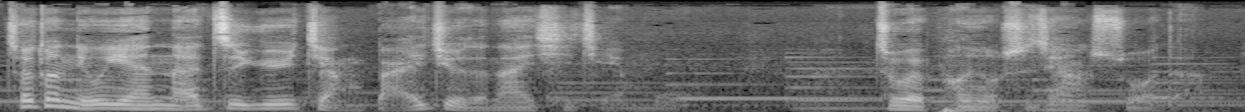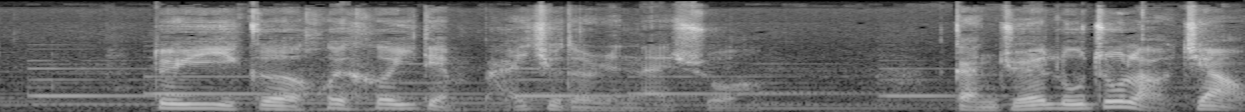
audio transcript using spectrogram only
这段留言来自于讲白酒的那一期节目。这位朋友是这样说的：对于一个会喝一点白酒的人来说，感觉泸州老窖、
